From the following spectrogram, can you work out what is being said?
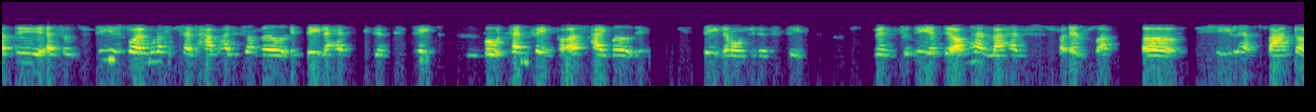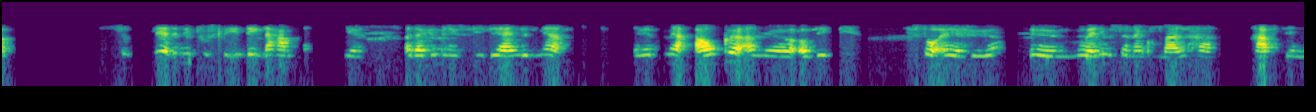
og det, altså, de historier, hun har fortalt ham, har ligesom været en del af hans identitet. Hvor tandfæn for os har ikke været en del af vores identitet. Men fordi at det omhandler hans forældre og hele hans barndom, så bliver det lige pludselig en del af ham. Ja, og der kan man jo sige, at det er en lidt mere, en lidt mere afgørende og vigtig historie, jeg hører. Øh, nu er det jo sådan, at Kumal har haft en,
